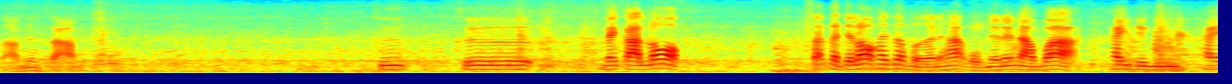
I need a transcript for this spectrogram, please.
สามหนึ่งสามคือคือในการลอกถ้าเกิดจะลอกให้เสมอนะฮะผมจะแนะนำว่าให้ดึงให้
